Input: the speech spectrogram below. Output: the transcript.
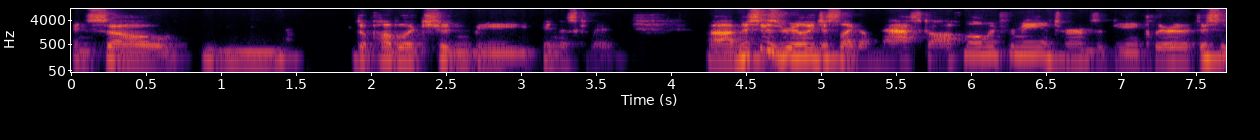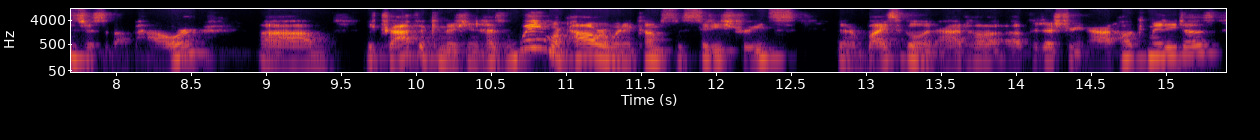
And so mm, the public shouldn't be in this committee. Um, this is really just like a mask off moment for me in terms of being clear that this is just about power. Um, the traffic commission has way more power when it comes to city streets than a bicycle and ad hoc, a pedestrian ad hoc committee does.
